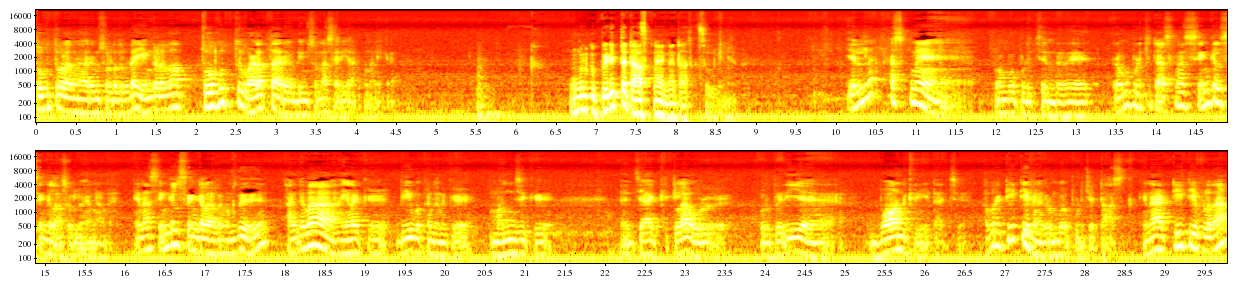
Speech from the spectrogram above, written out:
தொகுத்து வழங்கினாருன்னு சொல்கிறத விட எங்களெல்லாம் தொகுத்து வளர்த்தாரு அப்படின்னு சொன்னால் சரியாக இருக்கும்னு நினைக்கிறேன். உங்களுக்கு பிடித்த டாஸ்க்னா என்ன டாஸ்க் சொல்லுவீங்க? எல்லா டாஸ்க்குமே ரொம்ப பிடிச்சிருந்தது. ரொம்ப பிடிச்ச டாஸ்க்னால் செங்கல் செங்கலாக சொல்லுவேன் நான். ஏன்னா செங்கல் செங்கலால் வந்து அங்கே தான் எனக்கு தீபகண்ணனுக்கு மஞ்சுக்கு ஜாக்குக்கெலாம் ஒரு ஒரு பெரிய பாண்ட் கிரியேட் ஆச்சு. அப்புறம் டிடிஎஃப் எனக்கு ரொம்ப பிடிச்ச டாஸ்க். ஏன்னா டிடிஎஃப்பில் தான்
